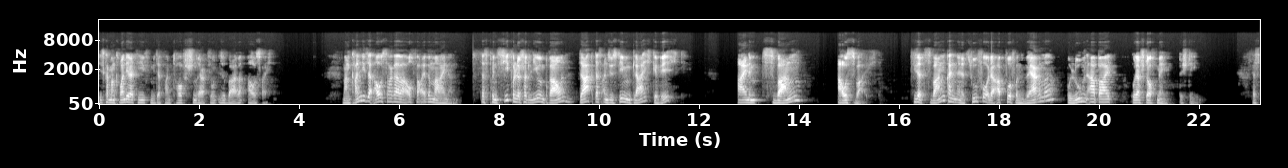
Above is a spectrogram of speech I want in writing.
Dies kann man quantitativ mit der Hoffschen Reaktion Isobare ausrechnen. Man kann diese Aussage aber auch verallgemeinern. Das Prinzip von Le Chatelier und Braun sagt, dass ein System im Gleichgewicht einem Zwang ausweicht. Dieser Zwang kann in einer Zufuhr oder Abfuhr von Wärme, Volumenarbeit oder Stoffmenge bestehen. Das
